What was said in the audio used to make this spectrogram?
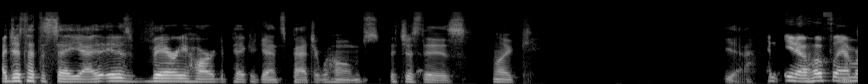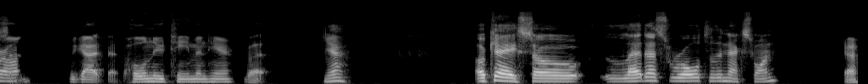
I just have to say, yeah, it is very hard to pick against Patrick Mahomes. It just is. Like, yeah. And you know, hopefully I'm wrong. We got a whole new team in here, but Yeah. Okay, so let us roll to the next one. Yeah.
